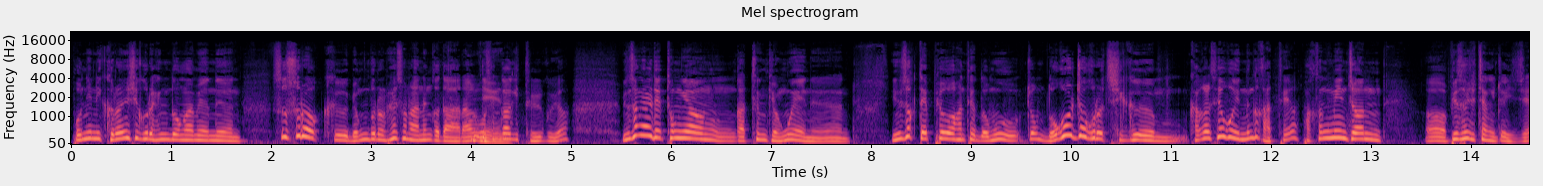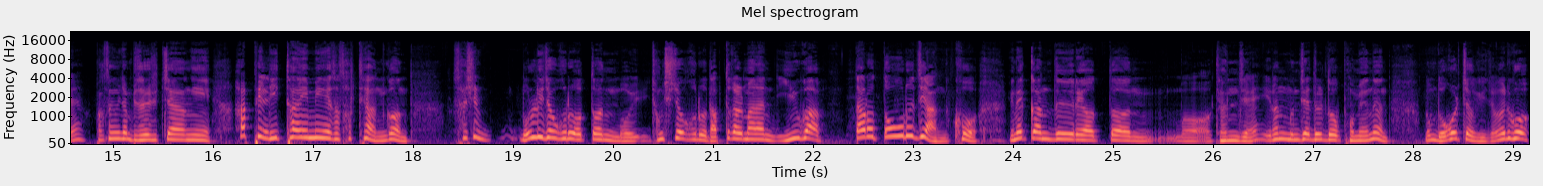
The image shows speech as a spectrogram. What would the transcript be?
본인이 그런 식으로 행동하면은 스스로 그 명분을 훼손하는 거다라고 네. 생각이 들고요. 윤석열 대통령 같은 경우에는 윤석 대표한테 너무 좀 노골적으로 지금 각을 세우고 있는 것 같아요. 박성민 전 어, 비서실장이죠, 이제. 박성민 전 비서실장이 하필 이 타이밍에서 사퇴한 건 사실 논리적으로 어떤 뭐 정치적으로 납득할 만한 이유가 따로 떠오르지 않고 윤핵관들의 어떤 뭐 견제 이런 문제들도 보면은 너무 노골적이죠. 그리고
